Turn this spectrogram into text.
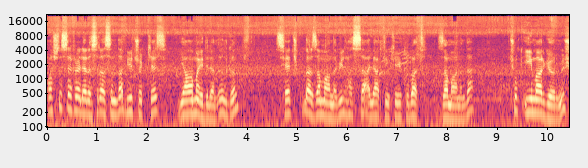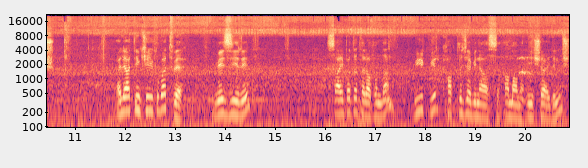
Haçlı seferleri sırasında birçok kez yağma edilen Ilgın Selçuklular zamanında bilhassa Alaaddin Keykubat zamanında çok imar görmüş. Alaaddin Keykubat ve veziri Saypata tarafından büyük bir kaplıca binası, hamamı inşa edilmiş.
